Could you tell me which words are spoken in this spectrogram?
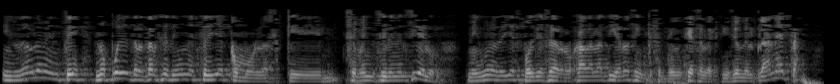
Indudablemente no puede tratarse de una estrella como las que se ven decir en el cielo. Ninguna de ellas podría ser arrojada a la Tierra sin que se produjese la extinción del planeta.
